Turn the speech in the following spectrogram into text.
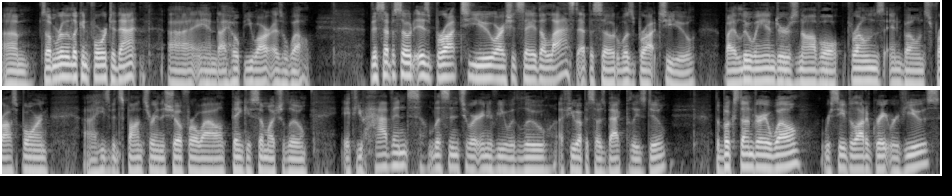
Um, so I'm really looking forward to that, uh, and I hope you are as well. This episode is brought to you, or I should say, the last episode was brought to you by Lou Anders' novel Thrones and Bones Frostborn. Uh, he's been sponsoring the show for a while. Thank you so much, Lou. If you haven't listened to our interview with Lou a few episodes back, please do. The book's done very well, received a lot of great reviews.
